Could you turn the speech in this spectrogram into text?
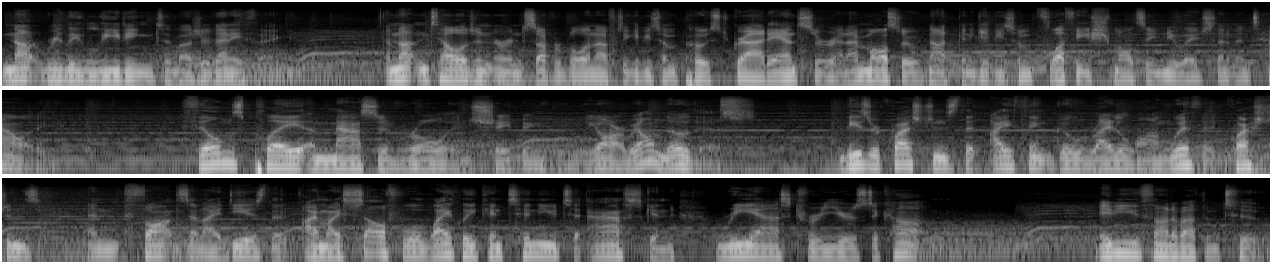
not really leading to much of anything. I'm not intelligent or insufferable enough to give you some post grad answer, and I'm also not going to give you some fluffy, schmaltzy New Age sentimentality. Films play a massive role in shaping who we are. We all know this. These are questions that I think go right along with it. Questions and thoughts and ideas that I myself will likely continue to ask and re ask for years to come. Maybe you've thought about them too.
